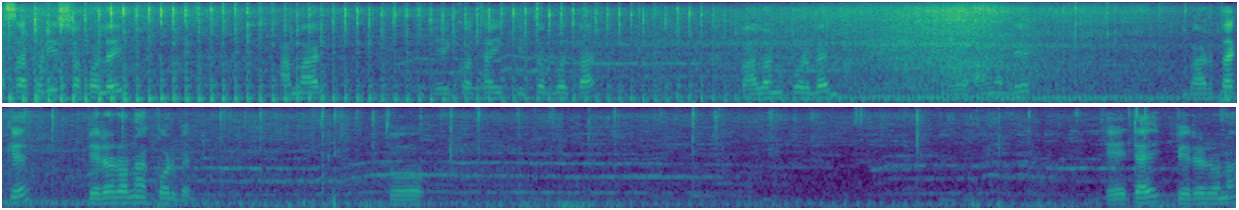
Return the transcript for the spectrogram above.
আশা করি সকলেই আমার এই কথাই কৃতজ্ঞতা পালন করবেন ও আমাদের বার্তাকে প্রেরণা করবেন। তো এটাই প্রেরণা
